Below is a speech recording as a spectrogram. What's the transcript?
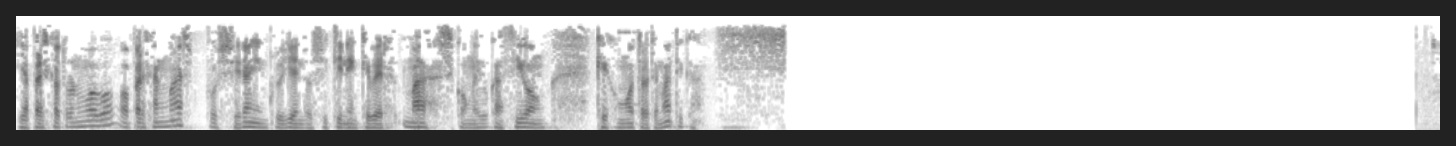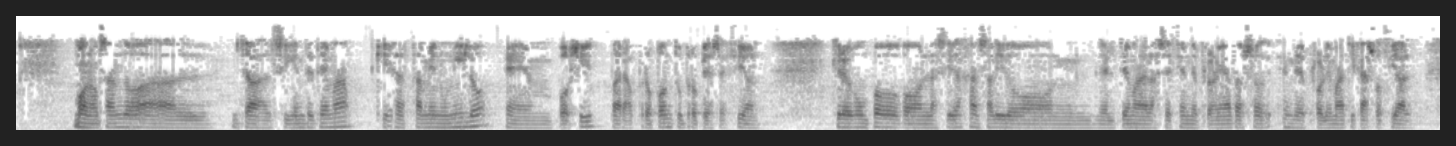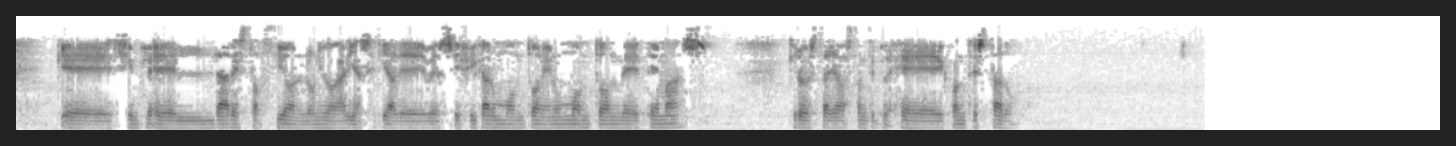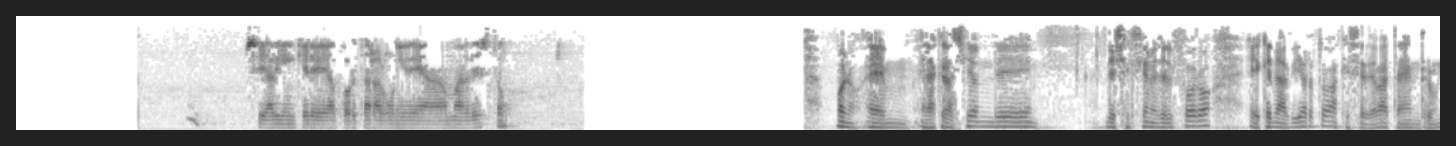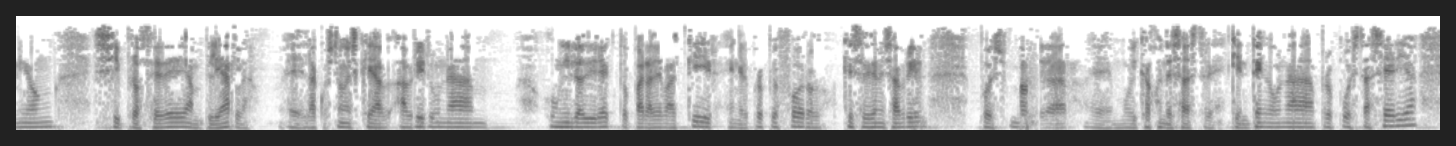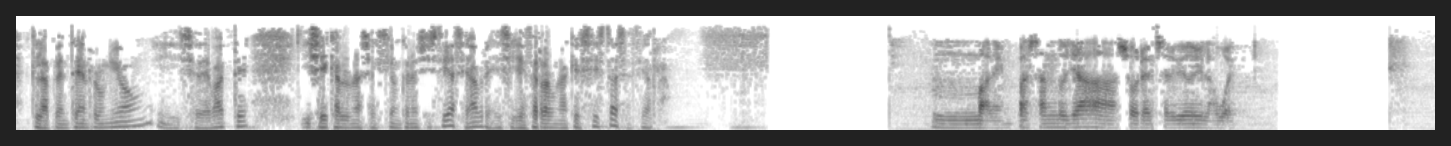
y aparezca otro nuevo o aparezcan más, pues se irán incluyendo si tienen que ver más con educación que con otra temática. Bueno, pasando al, ya al siguiente tema, quizás también un hilo en POSIT para propon tu propia sección. Creo que un poco con las ideas que han salido con el tema de la sección de problemática, social, que simple, el dar esta opción lo único que haría sería diversificar un montón en un montón de temas, creo que está ya bastante eh, contestado. Si alguien quiere aportar alguna idea más de esto. Bueno, em, en la creación de, secciones del foro eh, queda abierto a que se debata en reunión si procede ampliarla. Eh, la cuestión es que ab- abrir una, un hilo directo para debatir en el propio foro qué secciones abrir, pues va a quedar eh, muy cajón desastre. Quien tenga una propuesta seria, que la plantee en reunión y se debate, y si hay que abrir una sección que no existía, se abre, y si hay que cerrar una que exista, se cierra. Mm, Vale, pasando ya sobre el servidor y la web.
